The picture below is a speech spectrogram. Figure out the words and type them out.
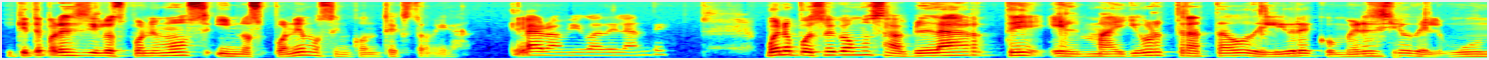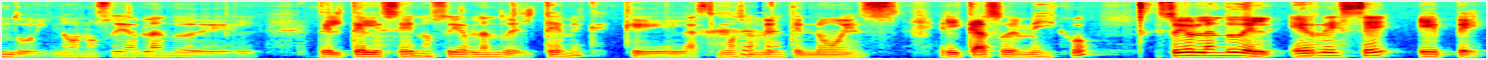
¿Y qué te parece si los ponemos y nos ponemos en contexto, amiga? Claro, amigo, adelante. Bueno, pues hoy vamos a hablar de el mayor tratado de libre comercio del mundo. Y no, no estoy hablando del, del TLC, no estoy hablando del TEMEC, que lastimosamente no es el caso de México. Estoy hablando del RCEP,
